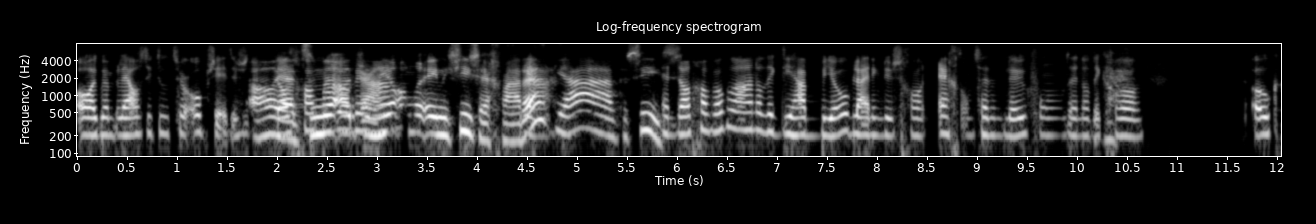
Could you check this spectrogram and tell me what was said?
oh, ik ben blij als die toets erop zit. Dus Oh dat ja, gaf toen had je een heel andere energie, zeg maar, hè? Ja. Ja, precies. En dat gaf ook wel aan dat ik die HBO-opleiding dus gewoon echt ontzettend leuk vond. En dat ik Ja. gewoon ook...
